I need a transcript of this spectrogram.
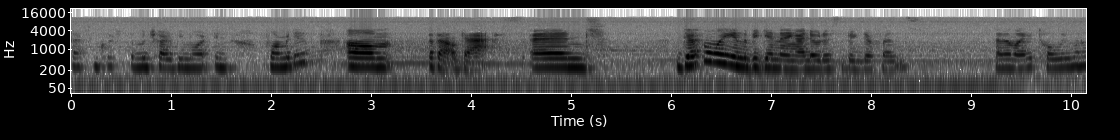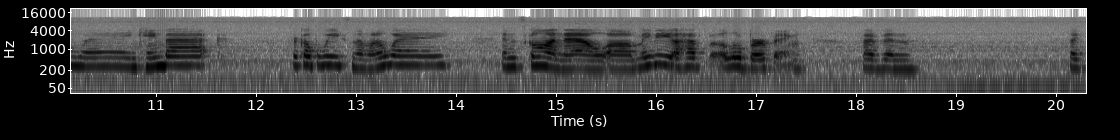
asking questions. I'm gonna try to be more informative um, about gas. And definitely in the beginning, I noticed a big difference. And then like it totally went away and came back for a couple weeks and then went away. And it's gone now. Uh, maybe I have a little burping. I've been like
